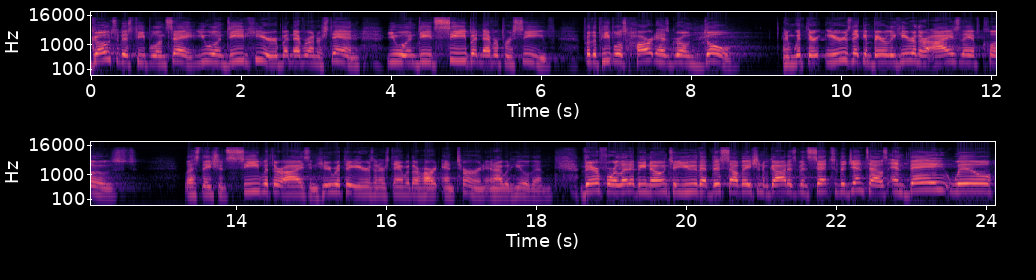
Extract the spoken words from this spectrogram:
Go to this people and say, You will indeed hear, but never understand. You will indeed see, but never perceive. For the people's heart has grown dull, and with their ears they can barely hear, and their eyes they have closed lest they should see with their eyes and hear with their ears, understand with their heart, and turn, and I would heal them. Therefore, let it be known to you that this salvation of God has been sent to the Gentiles, and they will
